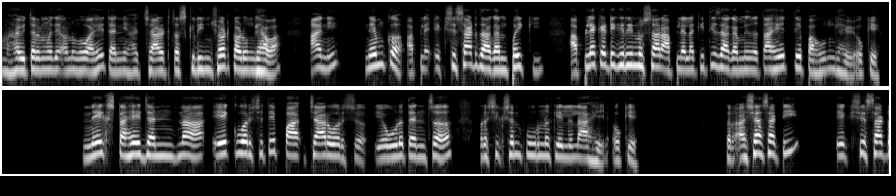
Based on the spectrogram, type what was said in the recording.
महावितरणमध्ये अनुभव आहे त्यांनी हा चार्टचा स्क्रीनशॉट काढून घ्यावा आणि नेमकं आपल्या एकशे साठ जागांपैकी आपल्या कॅटेगरीनुसार आपल्याला किती जागा मिळत आहेत ते पाहून घ्यावे ओके? नेक्स्ट आहे ज्यांना एक वर्ष ते पा चार वर्ष एवढं त्यांचं प्रशिक्षण पूर्ण केलेलं आहे. ओके तर अशासाठी एकशे साठ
